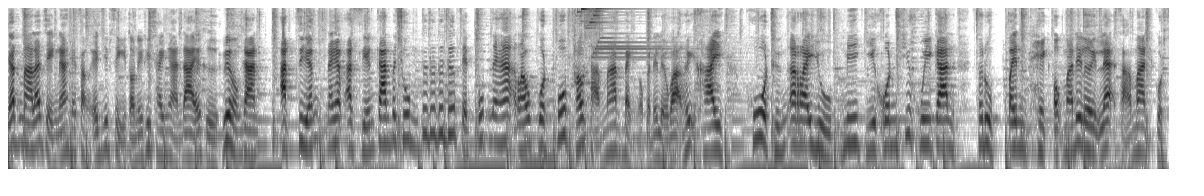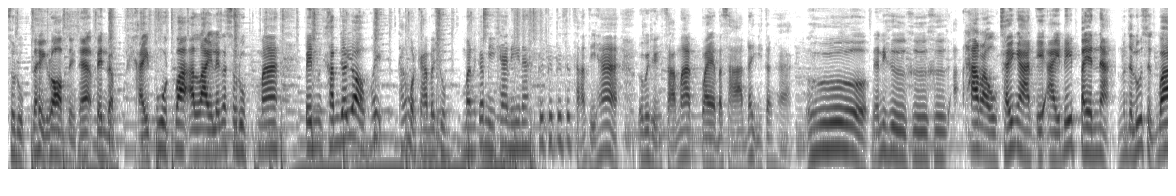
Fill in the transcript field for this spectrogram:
ยัดมาแล้วเจ๋งนะในฝั่ง S24 ตอนนี้ที่ใช้งานได้ก็คือ เรื่องของการอัดเสียงนะครับอัดเสียงการประชุมตึ๊ดๆๆเสร็จปุ๊บนะฮะเรากดปุ๊บเขาสามารถแบ่งออกไปได้เลยว่าเฮ้ยใครพูดถึงอะไรอยู่ มีกี่คนที่คุยกันสรุปเป็นเทคออกมาได้เลย และสามารถกดสรุปได้อีกรอบหนึ่งนะฮะเป็นแบบใครพูดว่าอะไรแล้วก็สรุปมาเป็นคำย่อๆเฮ้ยทั้งหมดการประชุมมันก็มีแค่นี้นะตึ๊ดๆๆสามสี่ห้ารวมไปถึงสามารถแปลภาษาได้อีกต่างหากเออเนี่ยนี่คือคือคือถ้าเราใช้งาน AI ได้เป็นน่ะมันจะรู้สึกว่า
